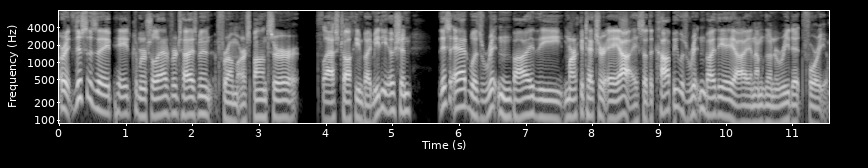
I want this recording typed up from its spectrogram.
All right, this is a paid commercial advertisement from our sponsor, Flashtalking by MediaOcean. This ad was written by the Marketecture AI, so the copy was written by the AI, and I'm going to read it for you.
